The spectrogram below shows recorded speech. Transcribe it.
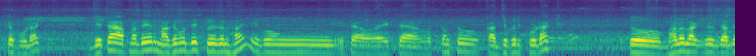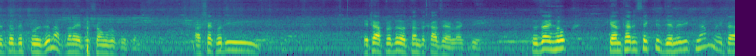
একটা প্রোডাক্ট যেটা আপনাদের মাঝে মধ্যে প্রয়োজন হয় এবং এটা একটা অত্যন্ত কার্যকরী প্রোডাক্ট তো ভালো লাগবে, যাদের যাদের প্রয়োজন আপনারা এটা সংগ্রহ করবেন। আশা করি এটা আপনাদের অত্যন্ত কাজে লাগবে। তো যাই হোক ক্যান্থারিস একটি জেনেরিক নাম। এটা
